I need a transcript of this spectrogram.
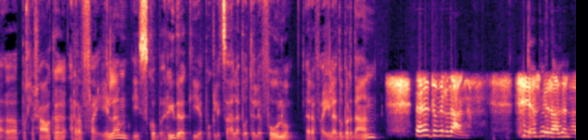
eh, poslušalka Rafaela iz Kobarida, ki je poklicala po telefonu. Rafaela, dober dan. E, dober dan. Jaz bi rada na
